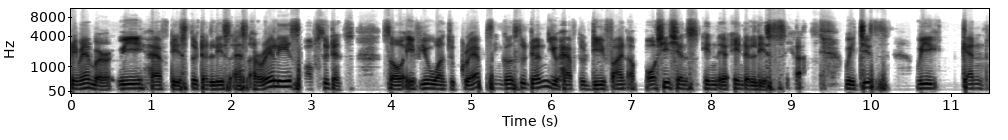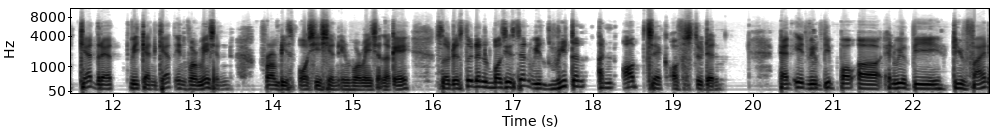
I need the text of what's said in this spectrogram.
Remember, we have the student list as ArrayList of students. So if you want to grab single student, you have to define a positions in the, in the list. Yeah, which is we can get that we can get information from this position information. Okay, so the student position will return an object of student and it will be uh, and will be defined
